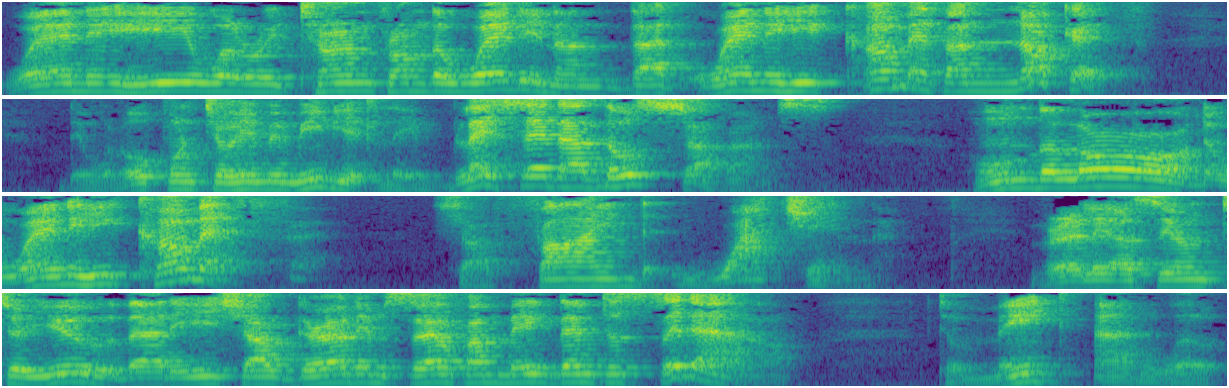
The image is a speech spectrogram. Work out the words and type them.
when he will return from the wedding, and that when he cometh and knocketh, they will open to him immediately. Blessed are those servants whom the Lord, when he cometh, shall find watching. Verily I say unto you that he shall gird himself and make them to sit down to meat and will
